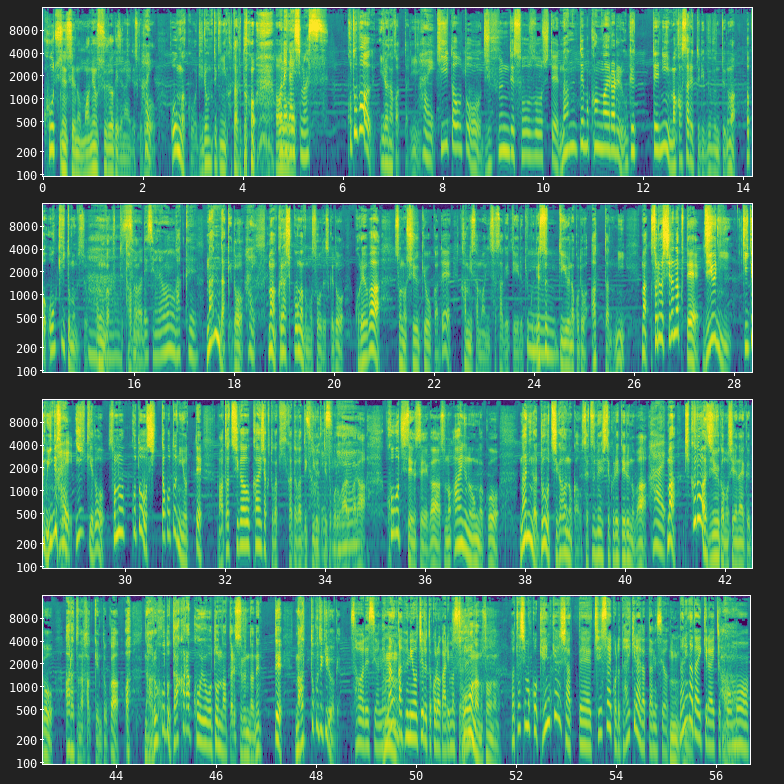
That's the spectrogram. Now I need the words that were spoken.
コーチ先生の真似をするわけじゃないですけど、はい、音楽を理論的に語るとお願いします。言葉はいらなかったり、はい、聞いた音を自分で想像して何でも考えられる受け手に任されてる部分っていうのはやっぱ大きいと思うんですよ。音楽って多分。そうですよね。音楽。なんだけど、はい、まあクラシック音楽もそうですけどこれはその宗教歌で神様に捧げている曲ですっていうようなことがあったのに、まあそれを知らなくて自由に聞いてもいいんですよ、はい、いいけどそのことを知ったことによってまた違う解釈とか聞き方ができるっていうところがあるから、ね、コーチ先生がそのアイヌの音楽を何がどう違うのかを説明してくれているのは、はい、まあ聞くのは自由かもしれないけど新たな発見とかあなるほどだからこういう音になったりするんだねって納得できるわけ。そうですよね、うん、なんか腑に落ちるところがありますよね。そうなのそうなの。私もこう研究者って小さい頃大嫌いだったんですよ。うんうん、何が大嫌いってこうもう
